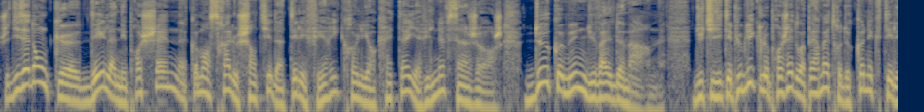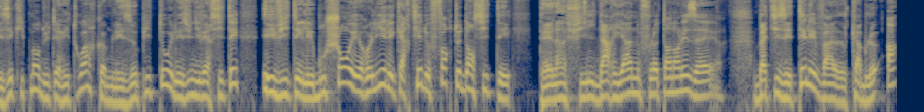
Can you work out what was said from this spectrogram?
Je disais donc que dès l'année prochaine commencera le chantier d'un téléphérique reliant Créteil à Villeneuve-Saint-Georges, deux communes du Val-de-Marne. D'utilité publique, le projet doit permettre de connecter les équipements du territoire comme les hôpitaux et les universités, éviter les bouchons et relier les quartiers de forte densité tel un fil d'Ariane flottant dans les airs. Baptisé Téléval câble A,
